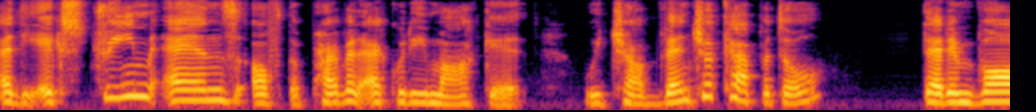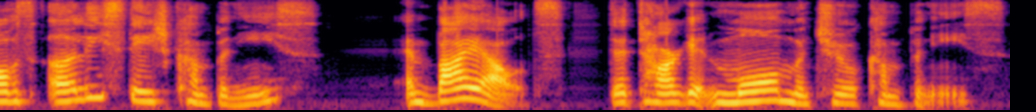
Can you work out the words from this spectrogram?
at the extreme ends of the private equity market, which are venture capital that involves early stage companies and buyouts that target more mature companies.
